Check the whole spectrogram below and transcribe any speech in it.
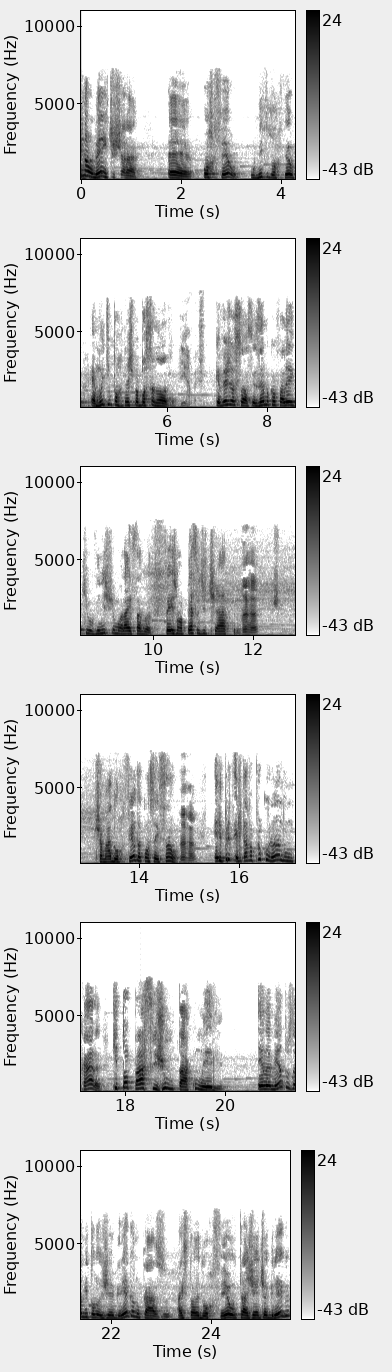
Finalmente, Xará, é, Orfeu, o mito do Orfeu, é muito importante para Bossa Nova. Ih, rapaz. Porque veja só, vocês lembram que eu falei que o Vinícius de Moraes tava, fez uma peça de teatro uhum. chamada Orfeu da Conceição? Uhum. Ele estava procurando um cara que topasse juntar com ele elementos da mitologia grega, no caso, a história do Orfeu, tragédia grega,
